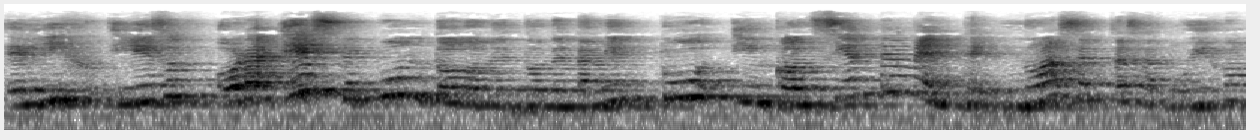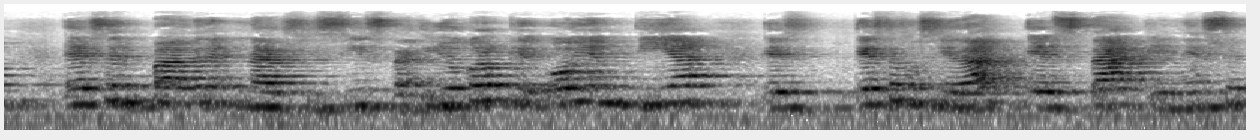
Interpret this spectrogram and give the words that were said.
el hijo, y eso, ahora este punto donde, donde también tú inconscientemente no aceptas a tu hijo es el padre narcisista. Y yo creo que hoy en día es, esta sociedad está en ese,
